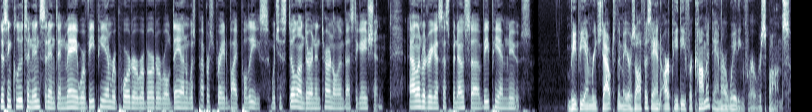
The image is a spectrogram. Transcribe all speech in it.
This includes an incident in May where VPM reporter Roberto Roldan was pepper sprayed by police, which is still under an internal investigation. Alan Rodriguez Espinoza, VPM News. VPM reached out to the mayor's office and RPD for comment and are waiting for a response.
